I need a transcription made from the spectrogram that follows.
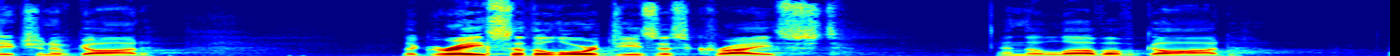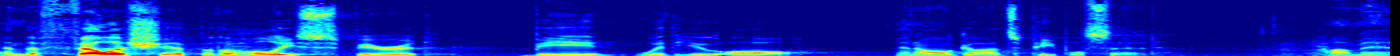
Benediction of God. The grace of the Lord Jesus Christ and the love of God and the fellowship of the Holy Spirit be with you all. And all God's people said, Amen.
